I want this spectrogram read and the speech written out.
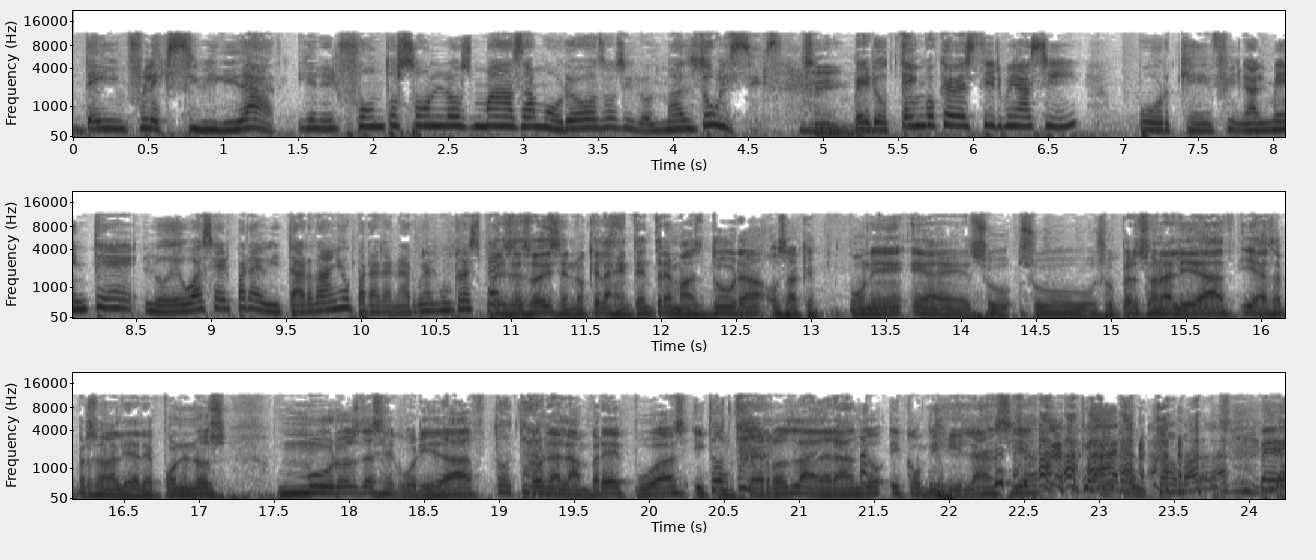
de inflexibilidad y en el fondo son los más amorosos y los más dulces. Sí. Pero tengo que vestirme así porque finalmente lo debo hacer para evitar daño, para ganarme algún respeto. Pues eso dicen, ¿no? Que la gente entre más dura, o sea, que pone eh, su, su, su personalidad y a esa personalidad le pone unos muros de seguridad Total. con alambre de púas y con perros ladrando y con vigilancia Claro. y con cámaras. Pero,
